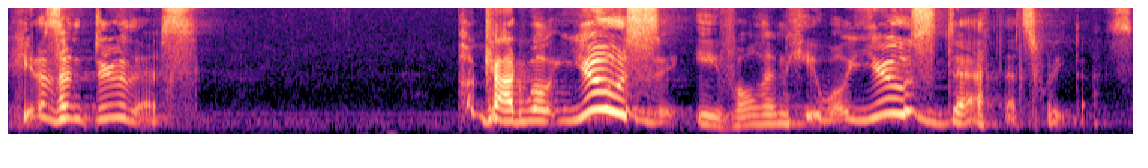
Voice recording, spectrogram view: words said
He doesn't do this. God will use evil and He will use death. That's what He does.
